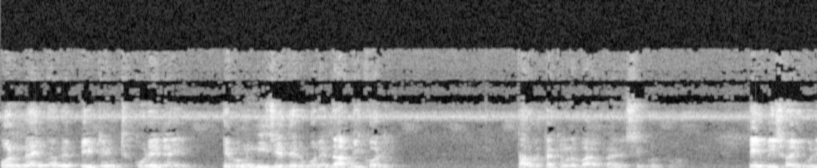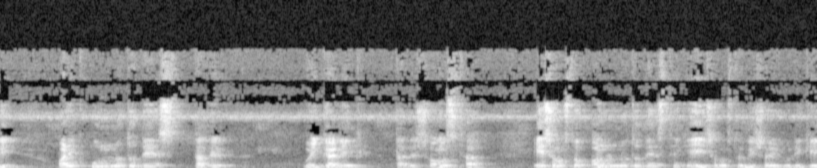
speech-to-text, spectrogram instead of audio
অন্যায়ভাবে পেটেন্ট করে নেয় এবং নিজেদের বলে দাবি করে, তাহলে তাকে আমরা বায়োপাইরেসি বলব। এই বিষয়গুলি অনেক উন্নত দেশ, তাদের বৈজ্ঞানিক, তাদের সংস্থা, এই সমস্ত অনুন্নত দেশ থেকে এই সমস্ত বিষয়গুলিকে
